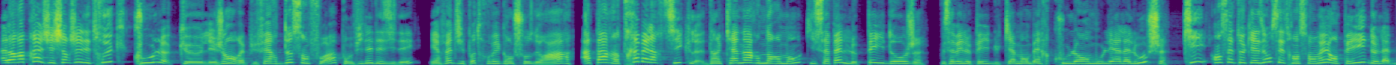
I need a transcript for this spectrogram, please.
Alors après, j'ai cherché des trucs cool que les gens auraient pu faire 200 fois pour me filer des idées. Et en fait, j'ai pas trouvé grand-chose de rare, à part un très bel article d'un canard normand qui s'appelle le Pays d'Auge. Vous savez, le pays du camembert coulant moulé à la louche, qui, en cette occasion, s'est transformé en pays de la b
